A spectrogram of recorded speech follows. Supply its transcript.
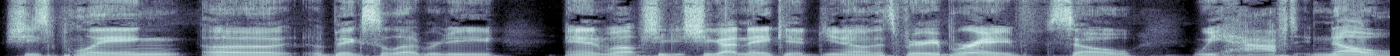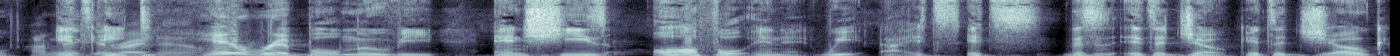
she's playing a, a big celebrity, and well, she she got naked. You know, that's very brave. So we have to. No, I'm it's a right now. terrible movie, and she's awful in it. We, uh, it's it's this is it's a joke. It's a joke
